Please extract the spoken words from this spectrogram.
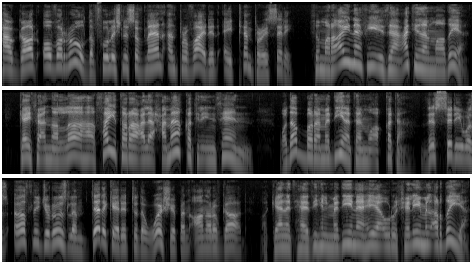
how God overruled the foolishness of man and provided a temporary city. ثم راينا في اذاعتنا الماضيه كيف ان الله سيطر على حماقه الانسان ودبر مدينه مؤقته This city was earthly Jerusalem dedicated to the worship and honor of God. وكانت هذه المدينه هي اورشليم الارضيه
